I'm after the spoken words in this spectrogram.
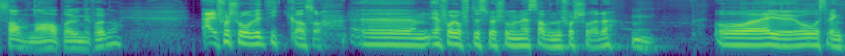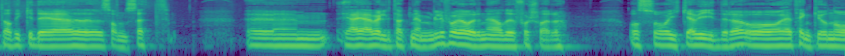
Savna å ha på deg uniform? da? Nei, for så vidt ikke, altså. Uh, Jeg får jo ofte spørsmål om jeg savner Forsvaret. Og jeg gjør jo strengt tatt ikke det sånn sett. Eh, Jeg er veldig takknemlig for de årene jeg hadde i Forsvaret. Og så gikk jeg videre, og jeg tenker jo nå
